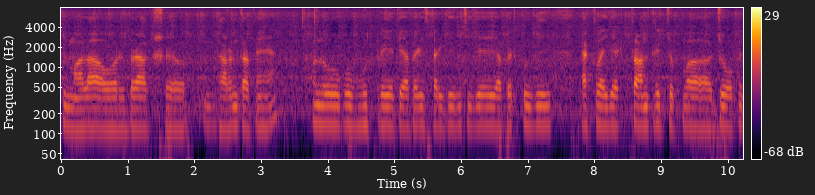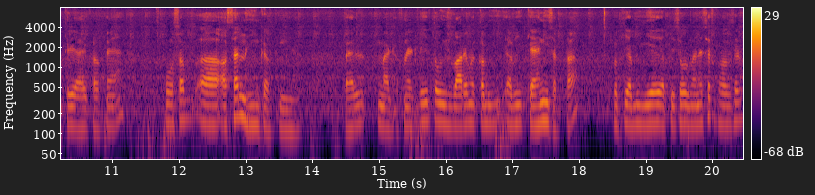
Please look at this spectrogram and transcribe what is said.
की माला और रुद्राक्ष धारण करते हैं, उन लोगों को भूत प्रेत या फिर इस तरीके की चीज़ें या फिर कोई भी एक्स वाई जेड तांत्रिक जो जो अपनी क्रियाएँ करते हैं, वो सब असर नहीं करती हैं। वेल मैं डेफिनेटली तो इस बारे में कभी अभी कह नहीं सकता। क्योंकि अभी ये एपिसोड मैंने सिर्फ़ और सिर्फ़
